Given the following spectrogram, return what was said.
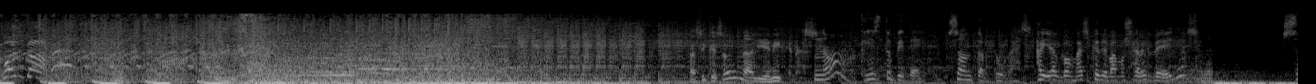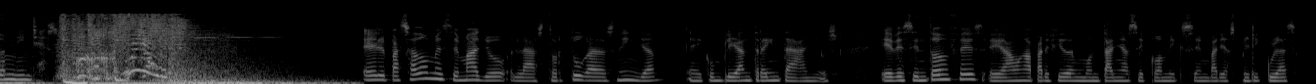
¡Aguanta! Así que son alienígenas. No, qué estupidez. Son tortugas. ¿Hay algo más que debamos saber de ellas? Son ninjas. El pasado mes de mayo, las tortugas ninja eh, cumplían 30 años. Eh, desde entonces eh, han aparecido en montañas de cómics, en varias películas,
